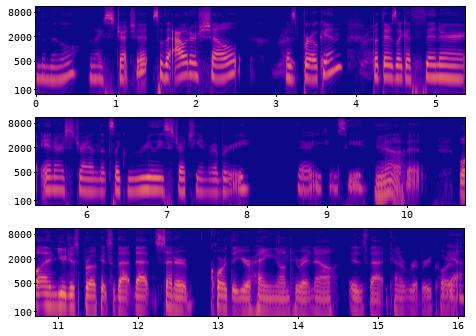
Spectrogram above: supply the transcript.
in the middle when I stretch it? So the outer shell has broken, but there's like a thinner inner strand that's like really stretchy and rubbery. There you can see Yeah. little bit. Well, and you just broke it, so that that center cord that you're hanging onto right now is that kind of rubbery cord. Yeah.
